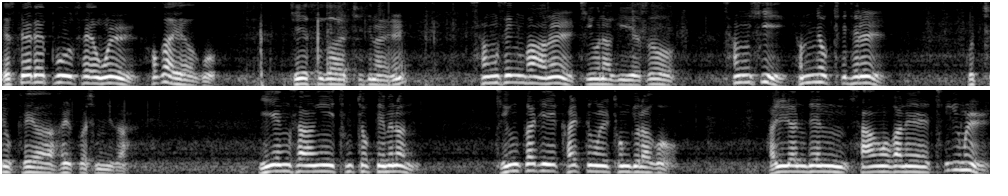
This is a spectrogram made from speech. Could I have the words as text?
SLF 사용을 허가해야 하고 GS가 추진할 상생 방안을 지원하기 위해서 상시 협력 체제를 구축해야 할 것입니다. 이행 사항이 충족되면은 지금까지 갈등을 종결하고 관련된 상호 간의 책임을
